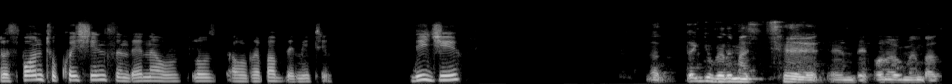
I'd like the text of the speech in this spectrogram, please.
Respond to questions, and then I will close. I will wrap up the meeting. DG. Uh, thank you very much, Chair, and the honourable members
